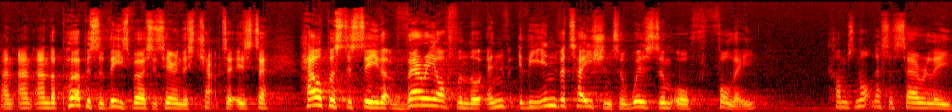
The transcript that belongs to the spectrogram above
And, and, and the purpose of these verses here in this chapter is to help us to see that very often the, the invitation to wisdom or folly comes not necessarily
